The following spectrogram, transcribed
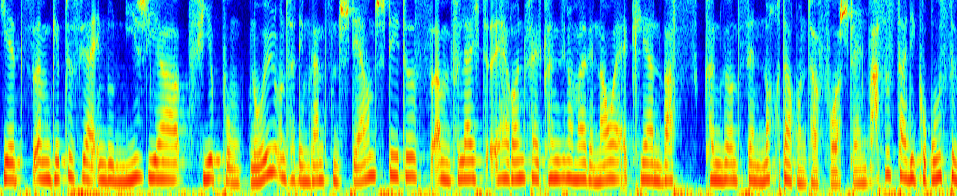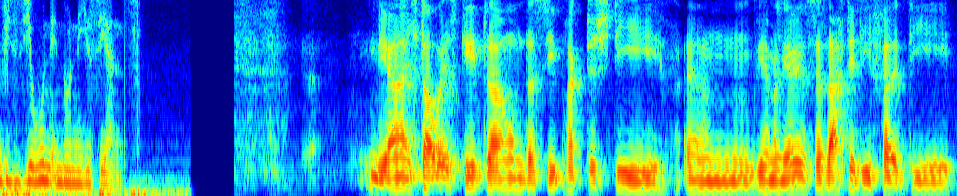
Jetzt ähm, gibt es ja Indonesia 4.0, unter dem ganzen Stern steht es. Ähm, vielleicht, Herr Rönnfeld, können Sie noch mal genauer erklären, was können wir uns denn noch darunter vorstellen? Was ist da die große Vision Indonesiens? Ja, ich glaube, es geht darum, dass Sie praktisch die, ähm, wie Herr Malerius ja sagte, die, die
